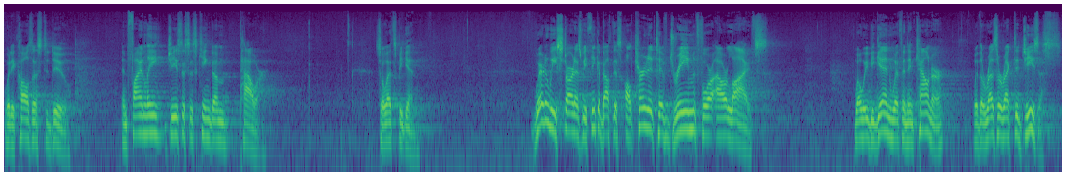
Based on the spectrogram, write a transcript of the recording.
what he calls us to do. And finally, Jesus' kingdom power. So let's begin. Where do we start as we think about this alternative dream for our lives? Well, we begin with an encounter with the resurrected Jesus.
